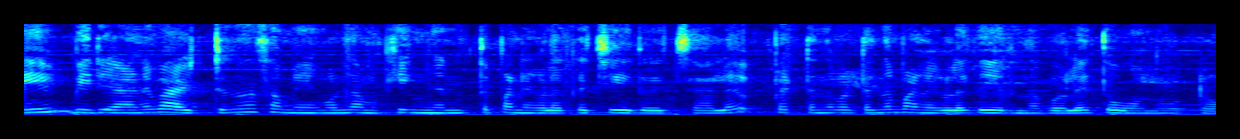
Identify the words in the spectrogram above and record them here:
ഈ ബിരിയാണി വഴറ്റുന്ന സമയം കൊണ്ട് നമുക്ക് ഇങ്ങനത്തെ പണികളൊക്കെ ചെയ്തു വെച്ചാൽ പെട്ടെന്ന് പെട്ടെന്ന് പണികൾ തീരുന്ന പോലെ തോന്നും കേട്ടോ.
